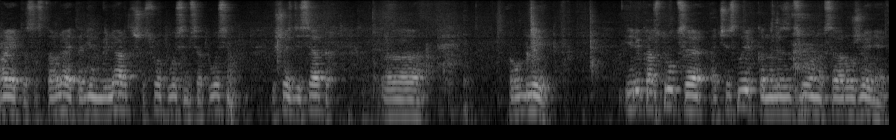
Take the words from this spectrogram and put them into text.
проекта составляет 1 миллиард 688,6 э, рублей. И реконструкция очистных канализационных сооружений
